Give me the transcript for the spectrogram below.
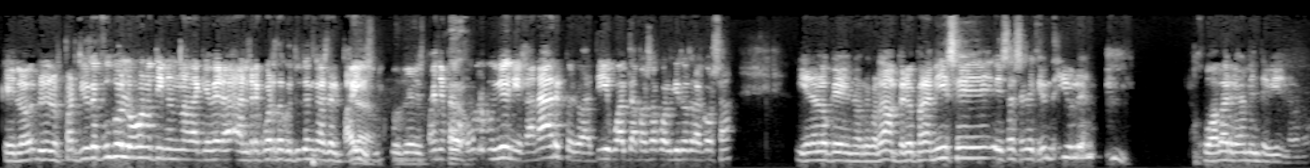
que lo- los partidos de fútbol luego no tienen nada que ver al recuerdo que tú tengas del país, Claro. ¿no? porque España puede jugar muy bien y ganar, pero a ti igual te ha pasado cualquier otra cosa y era lo que nos recordaban. Pero para mí ese, esa selección de Julen jugaba realmente bien, la verdad.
